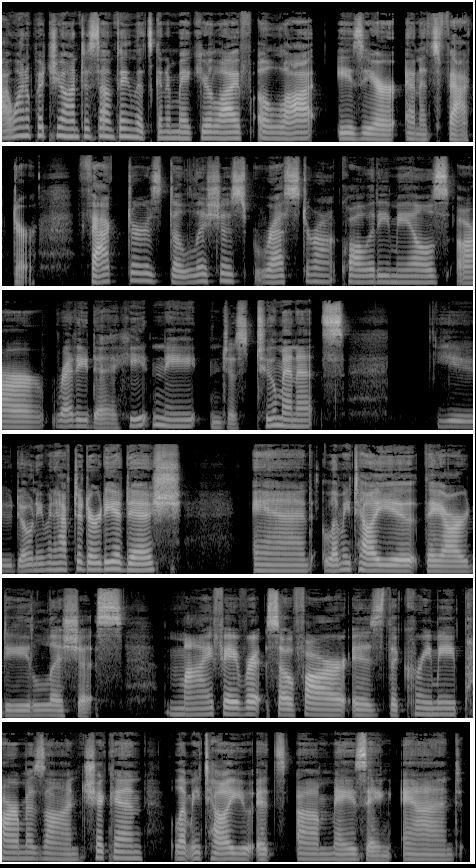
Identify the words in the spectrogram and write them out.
I want to put you onto something that's going to make your life a lot easier, and it's Factor. Factor's delicious restaurant quality meals are ready to heat and eat in just two minutes. You don't even have to dirty a dish. And let me tell you, they are delicious. My favorite so far is the creamy Parmesan chicken. Let me tell you, it's amazing. And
